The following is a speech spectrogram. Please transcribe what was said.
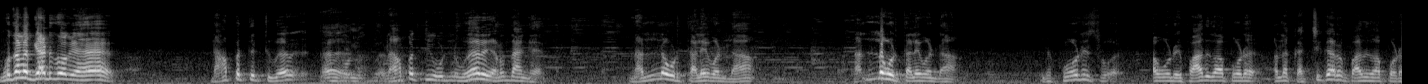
முதல்ல கேட்டுக்கோங்க. நாற்பத்தெட்டு பேர் நாற்பத்தி ஒன்று பேர் இறந்தாங்க. நல்ல ஒரு தலைவன் தான் நல்ல ஒரு தலைவன் தான் இந்த போலீஸ் அவங்களுடைய பாதுகாப்போட நல்ல கட்சிக்கார பாதுகாப்போட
